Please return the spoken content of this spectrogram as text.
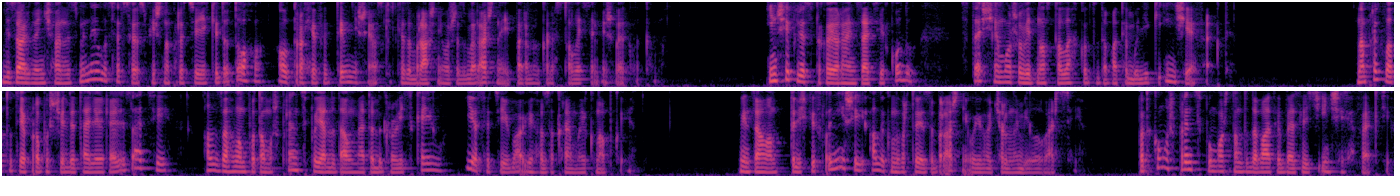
візуально нічого не змінилося, все успішно працює, як і до того, але трохи ефективніше, оскільки зображення вже збережене і перевикористовується між викликами. Інший плюс такої організації коду це те, що я можу відносно легко додавати будь-які інші ефекти. Наприклад, тут я пропущу деталі реалізації, але загалом по тому ж принципу я додав метод Grayscale і асоціював його з окремою кнопкою. Він загалом трішки складніший, але конвертує зображення у його чорно-білу версію. По такому ж принципу можна додавати безліч інших ефектів,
